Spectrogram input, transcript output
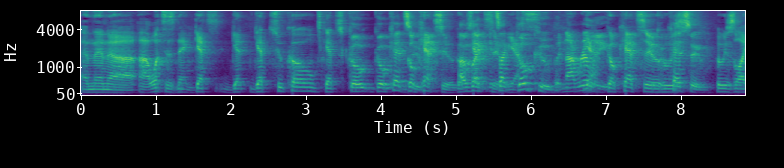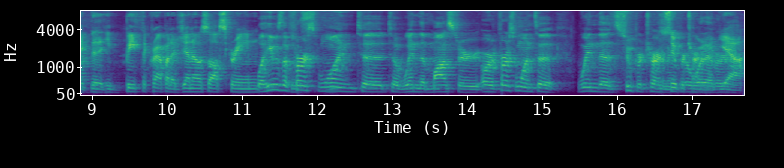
and then uh, uh, what's his name? Gets get Getsuko Gets Go Goketsu. Goketsu. I was like, Goketsu, it's like yes. Goku, but not really. Yeah, Goketsu, who's Goketsu. who's like the he beats the crap out of Genos off screen. well, he was the first one to to win the monster, or first one to win the super tournament, Super or tournament, whatever. yeah.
